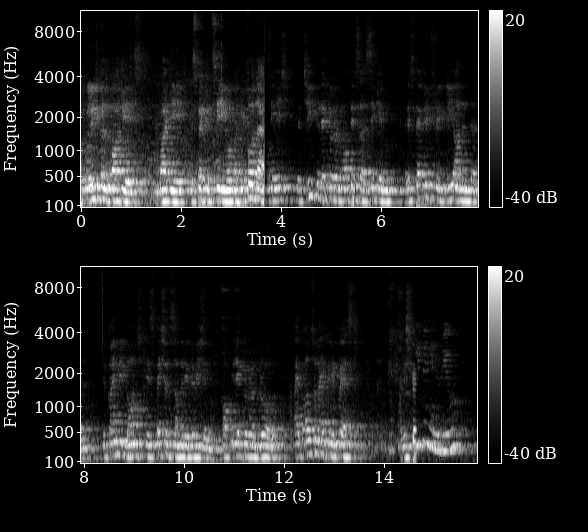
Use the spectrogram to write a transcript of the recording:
Political parties by the respected CEO, but before that, stage, the Chief Electoral Officer Sikkim, respected Sri D. Anandan, to kindly launch the special summary revision of electoral roll. I'd also like to request. Keeping in view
